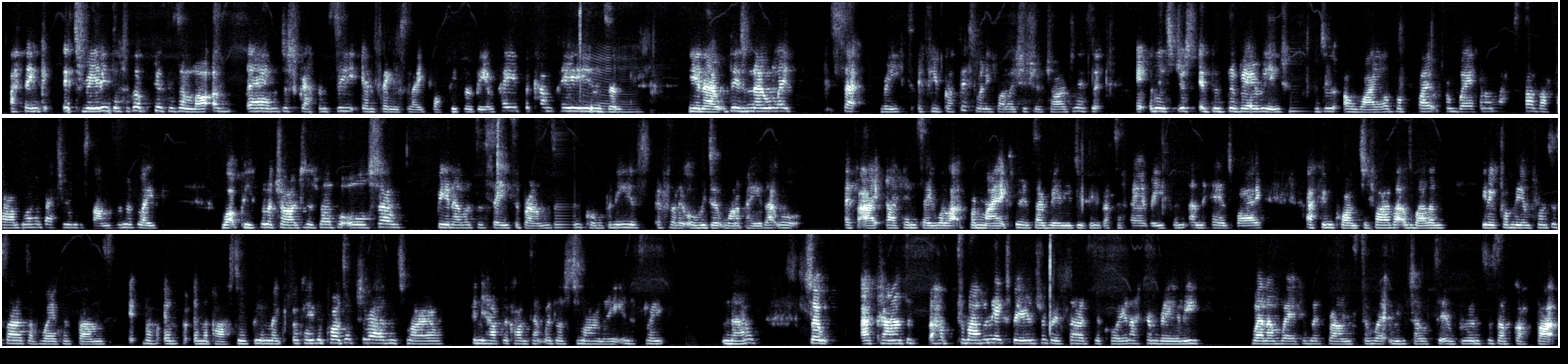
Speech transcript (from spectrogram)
I think it's really difficult because there's a lot of um, discrepancy in things like what people are being paid for campaigns and Mm. you know there's no like set rate if you've got this many followers you should charge this it, it, there's just it, the, the variations are wild but by, from working on that side I found one a better understanding of like what people are charging as well but also being able to say to brands and companies if they're like oh we don't want to pay that well if I, I can say well from my experience I really do think that's a fair rate and, here's why I can quantify that as well and you know from the influencer side I've worked with brands in, the past who've been like okay the product's arriving tomorrow can you have the content with us tomorrow night? And it's like, no. So I can't from having the experience from both sides of the coin. I can really, when I'm working with brands to reach out to influencers, I've got that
